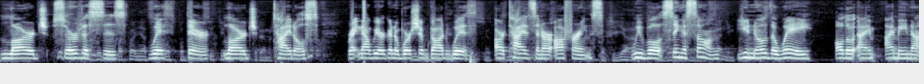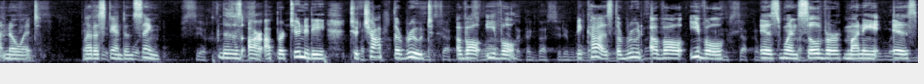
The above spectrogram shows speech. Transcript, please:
large services with their large titles. Right now, we are going to worship God with our tithes and our offerings. We will sing a song, You Know the Way, although I, I may not know it. Let us stand and sing. This is our opportunity to chop the root of all evil, because the root of all evil is when silver money is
